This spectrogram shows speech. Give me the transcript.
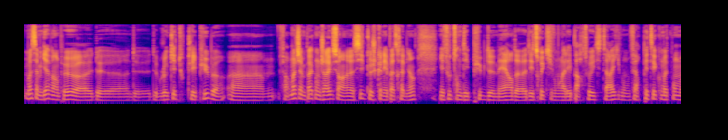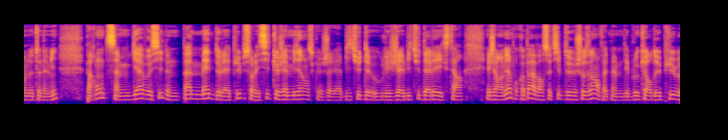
Moi, ça me gave un peu euh, de, de, de bloquer toutes les pubs. Euh, Enfin, moi, j'aime pas quand j'arrive sur un site que je connais pas très bien. Il y a tout le temps des pubs de merde, euh, des trucs qui vont aller partout, etc., qui vont me faire péter complètement mon autonomie. Par contre, ça me gave aussi de ne pas mettre de la pub sur les sites que j'aime bien, parce que j'ai l'habitude de- où les- j'ai l'habitude d'aller, etc. Et j'aimerais bien, pourquoi pas, avoir ce type de choses-là, en fait, même des bloqueurs de pub,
